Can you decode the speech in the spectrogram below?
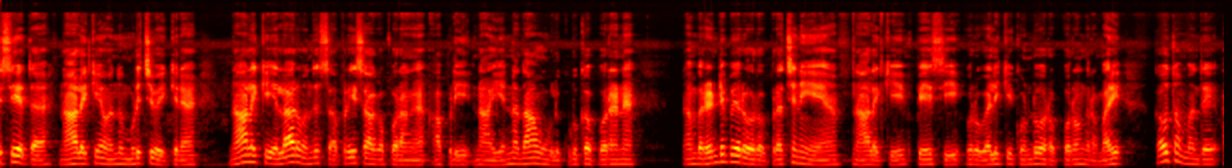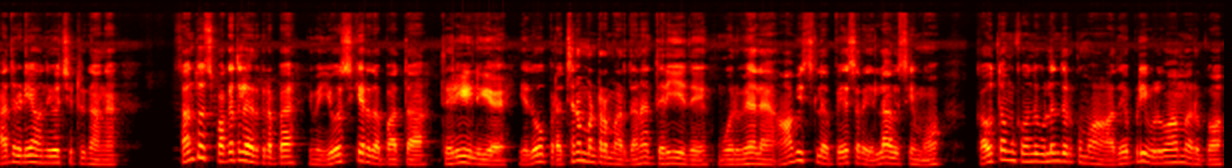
விஷயத்தை நாளைக்கே வந்து முடிச்சு வைக்கிறேன். நாளைக்கு எல்லோரும் வந்து சர்ப்ரைஸ் ஆக போகிறாங்க அப்படி நான் என்ன தான் உங்களுக்கு கொடுக்க போகிறேன்னு நம்ம ரெண்டு பேர் ஒரு பிரச்சனையை நாளைக்கு பேசி ஒரு வழிக்கு கொண்டு வர போகிறோங்கிற மாதிரி கௌதம் வந்து அதிரடியாக வந்து யோசிச்சுட்டு இருக்காங்க. சந்தோஷ் பக்கத்தில் இருக்கிறப்ப இவன் யோசிக்கிறத பார்த்தா தெரியலையே. ஏதோ பிரச்சனை பண்ணுற மாதிரி தானே தெரியுது. ஒருவேளை ஆஃபீஸில் பேசுகிற எல்லா விஷயமும் கௌதமுக்கு வந்து விழுந்திருக்குமா? அது எப்படி விழுவாமல் இருக்கும்?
